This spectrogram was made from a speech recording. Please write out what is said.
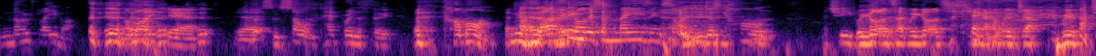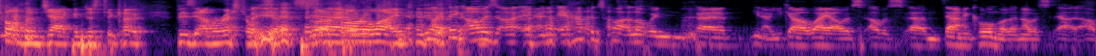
no flavour. I'm like, Yeah. Yeah. put some salt and pepper in the food. Come on, I You've think- got this amazing site, you just can't achieve. We got to take. We got to take out with Jack, with Tom and Jack, and just to go visit other restaurants Yes. are far away. I think I was, I, and it happens quite a lot when um, you know you go away. I was, I was um, down in Cornwall, and I was, uh,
